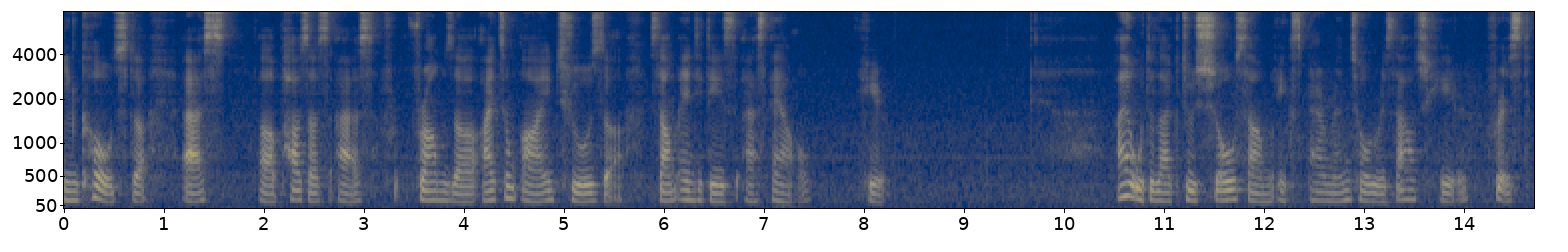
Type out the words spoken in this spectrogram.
encodes the as uh, passes as from the item i to the some entities SL here. I would like to show some experimental results here. First,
